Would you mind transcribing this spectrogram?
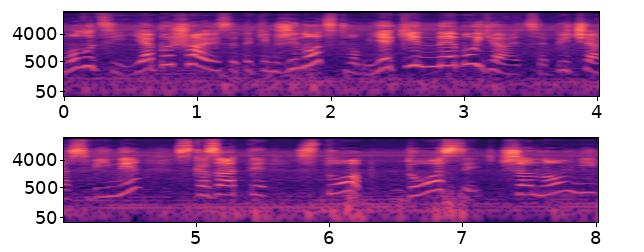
молодці, я пишаюся таким жіноцтвом, які не бояться під час війни сказати стоп, досить, шановні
